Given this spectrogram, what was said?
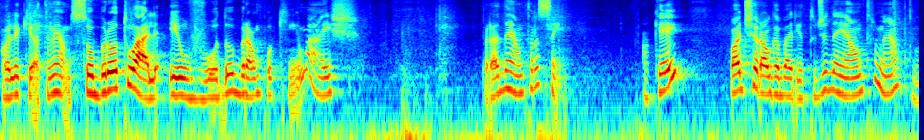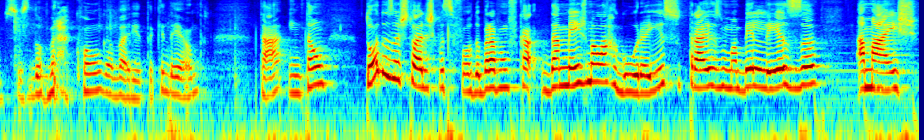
olha aqui, ó, tá vendo? Sobrou toalha, eu vou dobrar um pouquinho mais pra dentro assim, ok? Pode tirar o gabarito de dentro, né? Não precisa dobrar com o gabarito aqui dentro, tá? Então, todas as toalhas que você for dobrar vão ficar da mesma largura. Isso traz uma beleza a mais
